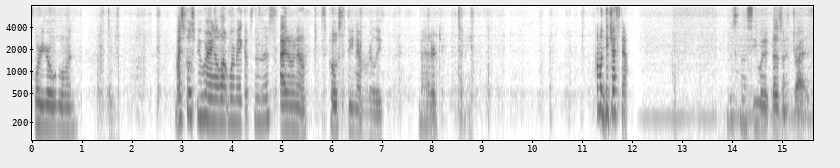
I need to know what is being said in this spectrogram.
40 year old woman. Am I supposed to be wearing a lot more makeup than this? I don't know. Supposed to be never really mattered to me. I'm gonna get dressed now. I'm just gonna see what it does when it dries.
